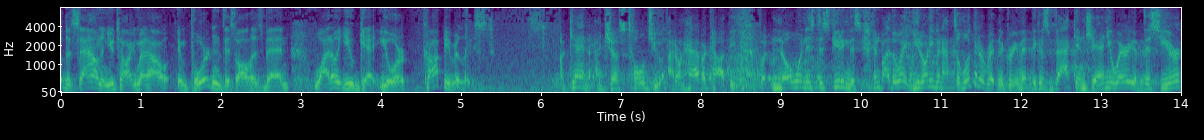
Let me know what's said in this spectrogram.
showed the sound, and you talking about how important this all has been. Why don't you get your copy released? Again, I just told you I don't have a copy, but no one is disputing this. And by the way, you don't even have to look at a written agreement because back in January of this year,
